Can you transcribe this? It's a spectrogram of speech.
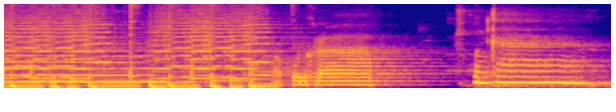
มขอบคุณครับขอบคุณค่ะ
